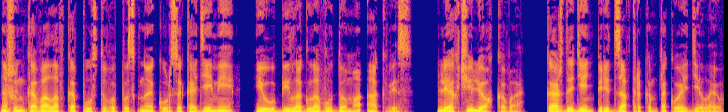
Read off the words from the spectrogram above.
нашинковала в капусту выпускной курс Академии и убила главу дома Аквис. Легче легкого. Каждый день перед завтраком такое делаю.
